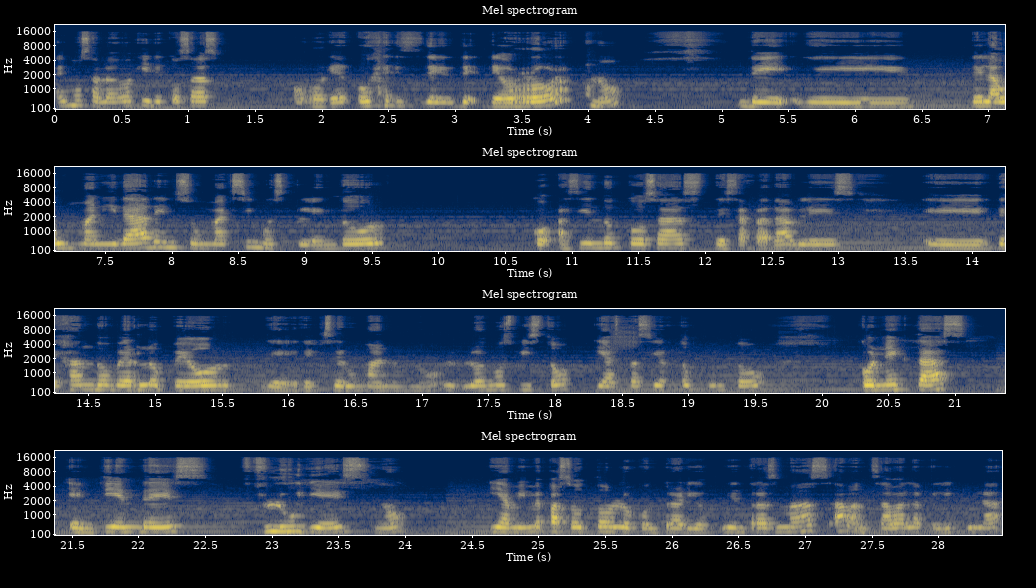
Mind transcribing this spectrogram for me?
Hemos hablado aquí de cosas de, de, horror, ¿no? de, de, de la humanidad en su máximo esplendor, haciendo cosas desagradables, eh, dejando ver lo peor del ser humano, ¿no? Lo hemos visto y hasta cierto punto conectas, entiendes, fluyes, ¿no? Y a mí me pasó todo lo contrario. Mientras más avanzaba la película,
